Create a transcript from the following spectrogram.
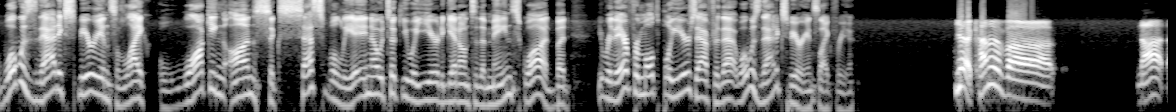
What was that experience like walking on successfully? I know it took you a year to get onto the main squad, but you were there for multiple years after that. What was that experience like for you? Yeah, kind of uh, not.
